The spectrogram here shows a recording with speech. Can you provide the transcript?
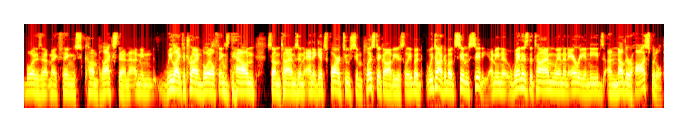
boy, does that make things complex then. I mean, we like to try and boil things down sometimes, and, and it gets far too simplistic, obviously, but we talk about Sim City. I mean, when is the time when an area needs another hospital?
